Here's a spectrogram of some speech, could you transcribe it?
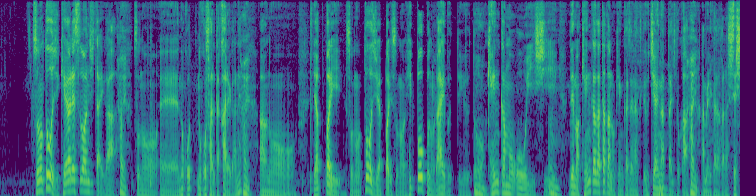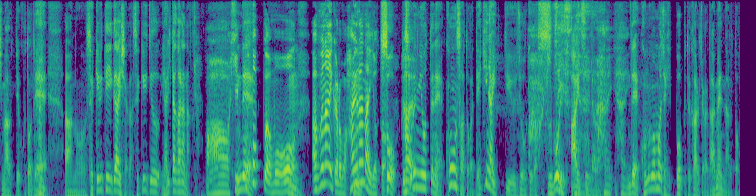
その当時、ケアレスワン自体が、はい。その、えー残、残された彼がね、はい。あのーやっぱり、その、当時やっぱりその、ヒップホップのライブっていうと、うん。喧嘩も多いし、で、まあ、喧嘩がただの喧嘩じゃなくて、打ち合いになったりとか、はい。アメリカだからしてしまうっていうことで、はい。あの、セキュリティ会社がセキュリティをやりたがらなく。ああ、ヒップホップはもう、危ないからもう入らないよと。そう。で、はい。それによってね、コンサートができないっていう状況がすごい相次いだわけ。で、このままじゃヒップホップってカルチャーがダメになると、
